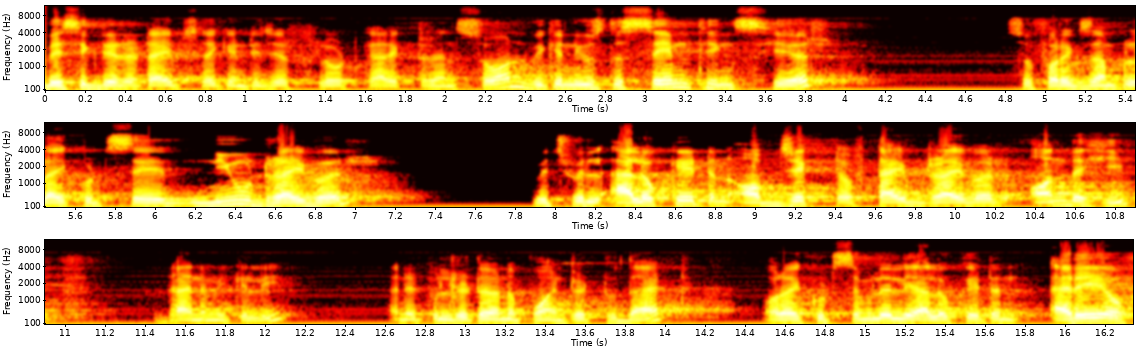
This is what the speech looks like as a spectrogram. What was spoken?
basic data types like integer, float, character and so on, we can use the same things here. So for example, I could say new driver which will allocate an object of type driver on the heap dynamically and it will return a pointer to that or I could similarly allocate an array of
